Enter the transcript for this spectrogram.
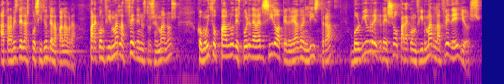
a través de la exposición de la palabra, para confirmar la fe de nuestros hermanos, como hizo Pablo después de haber sido apedreado en Listra, volvió y regresó para confirmar la fe de ellos,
